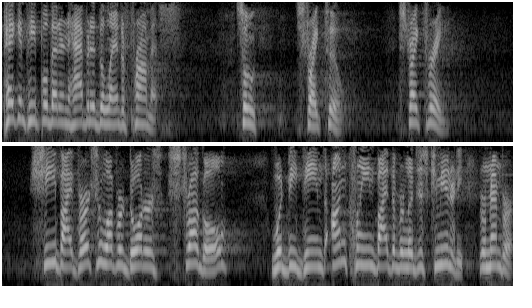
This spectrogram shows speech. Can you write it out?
pagan people that inhabited the land of promise. So, strike two. Strike three. She, by virtue of her daughter's struggle, would be deemed unclean by the religious community. Remember,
